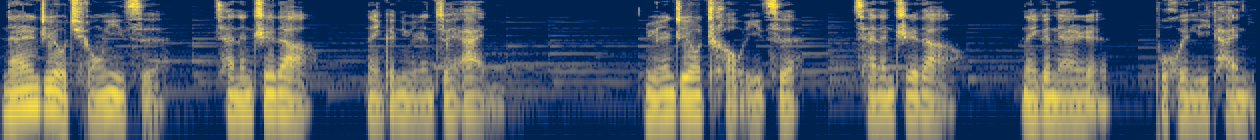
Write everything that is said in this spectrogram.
男人只有穷一次，才能知道哪个女人最爱你；女人只有丑一次，才能知道哪个男人不会离开你；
